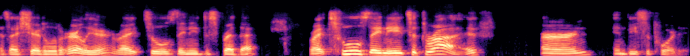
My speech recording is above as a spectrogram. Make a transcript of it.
as I shared a little earlier, right? Tools they need to spread that, right? Tools they need to thrive, earn, and be supported.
